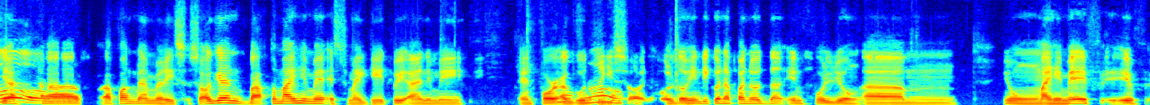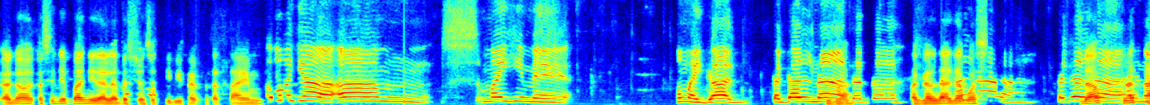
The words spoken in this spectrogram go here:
Yeah, Oh. uh, uh, fond memories. So again, back to My Hime, it's my gateway anime and for a Oh, good wow. reason. Although hindi ko napanood ng in full yung um yung Mahime if if ano kasi 'di ba nilalabas yun sa TV5 at that time? Oh yeah, um s- My Hime. Oh my god. Tagal na. Diba? Tada, Tagal na. tagal That was na. Tagal that, na. that And-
